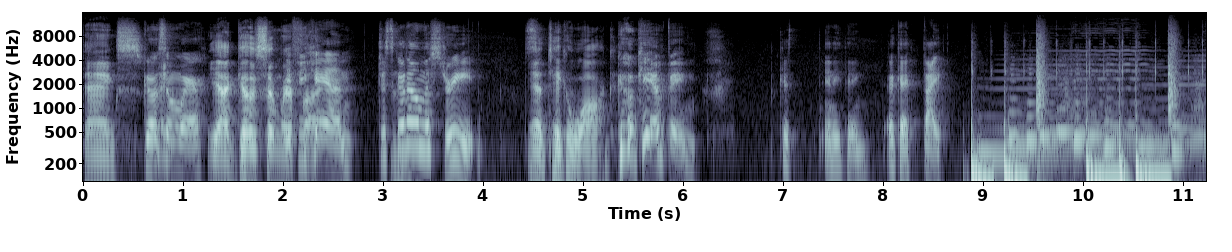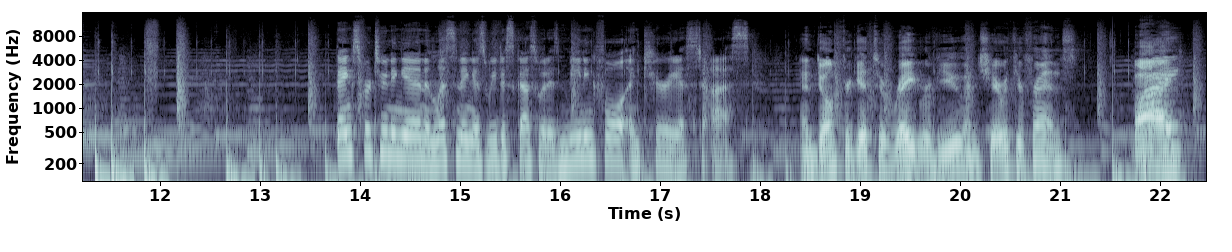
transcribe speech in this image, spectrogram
Thanks. Go I- somewhere. yeah, go somewhere if you can. Just go mm-hmm. down the street. Yeah, take a walk. Go camping. Just anything. Okay, bye. Thanks for tuning in and listening as we discuss what is meaningful and curious to us. And don't forget to rate, review, and share with your friends. Bye. Bye.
